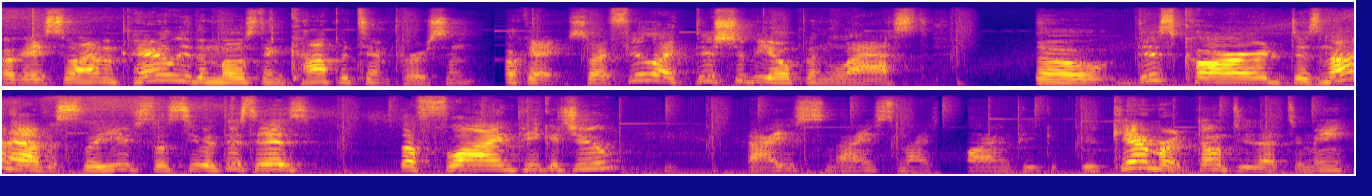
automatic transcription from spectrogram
Okay, so I'm apparently the most incompetent person. Okay, so I feel like this should be open last. So this card does not have a sleeve. So let's see what this is. The Flying Pikachu. Nice, nice, nice Flying Pikachu. Camera, don't do that to me.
